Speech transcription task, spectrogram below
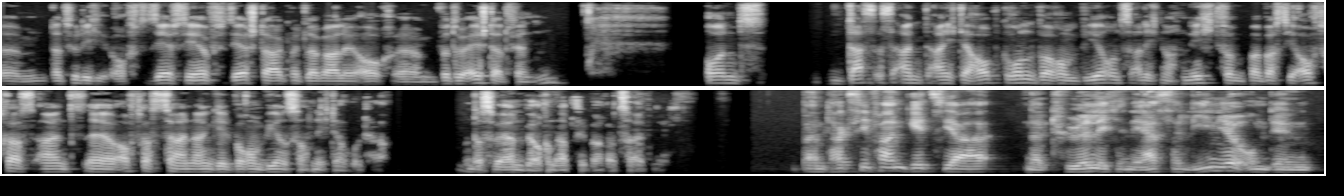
ähm, natürlich auch sehr, sehr, sehr stark mittlerweile auch ähm, virtuell stattfinden. Und das ist eigentlich der Hauptgrund, warum wir uns eigentlich noch nicht, was die Auftrags äh, Auftragszahlen angeht, warum wir uns noch nicht erholt haben. Und das werden wir auch in absehbarer Zeit nicht. Beim Taxifahren geht es ja natürlich in erster Linie um den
